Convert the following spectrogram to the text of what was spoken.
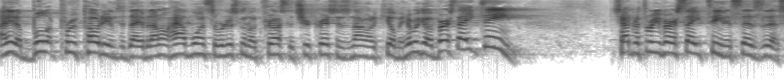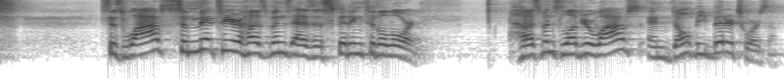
I need a bulletproof podium today, but I don't have one, so we're just going to trust that your Christians are not going to kill me. Here we go. Verse 18. Chapter 3, verse 18. It says this says, Wives, submit to your husbands as is fitting to the Lord. Husbands, love your wives and don't be bitter towards them.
